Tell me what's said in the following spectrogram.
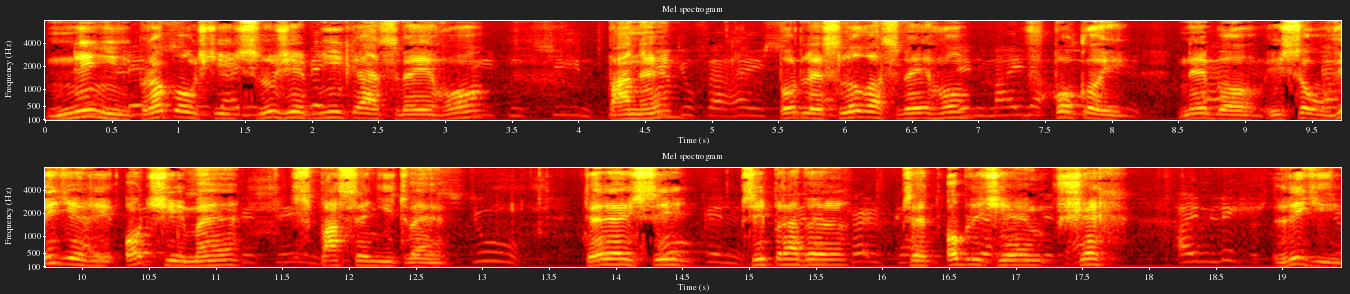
nyní propouštíš služebníka svého, pane, podle slova svého v pokoji, nebo jsou viděli oči mé spasení tvé, které jsi připravil před obličejem všech lidí,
